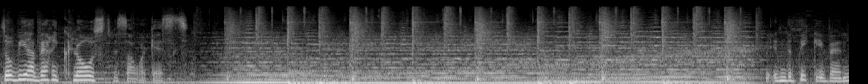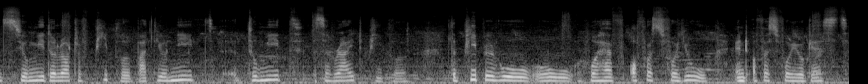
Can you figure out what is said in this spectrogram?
So we are very close with our guests. In the big events, you meet a lot of people, but you need to meet the right people, the people who, who, who, have offers for you and offers for your guests.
